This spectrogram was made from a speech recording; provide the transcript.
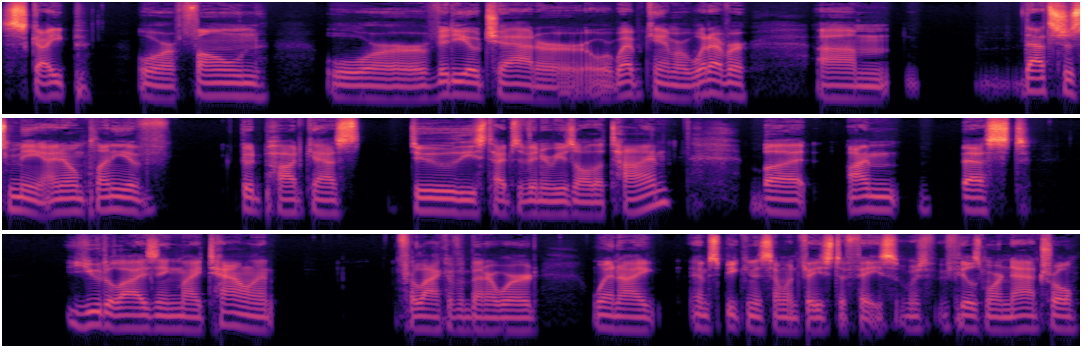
Skype or phone or video chat or, or webcam or whatever. Um, that's just me. I know plenty of good podcasts do these types of interviews all the time, but I'm best utilizing my talent, for lack of a better word, when I am speaking to someone face to face, which feels more natural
